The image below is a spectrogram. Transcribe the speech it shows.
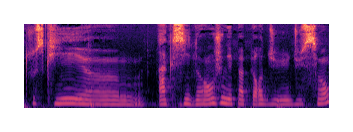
tout ce qui est accident. Je n'ai pas peur du, sang.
